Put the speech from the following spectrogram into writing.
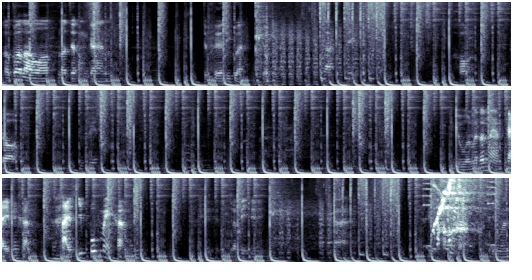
แล้วก็เราเราจะทำการจะเพลินดีกว่าจบตาสเต็ มาตั้งนานไก่ไม่ขัน ถ่ายคลิปปุ๊บไม่ขันปกติดิอ่าถึงมัน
